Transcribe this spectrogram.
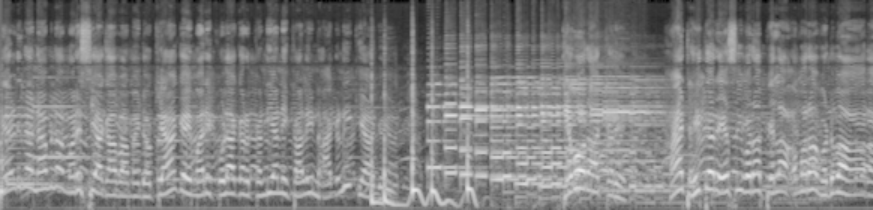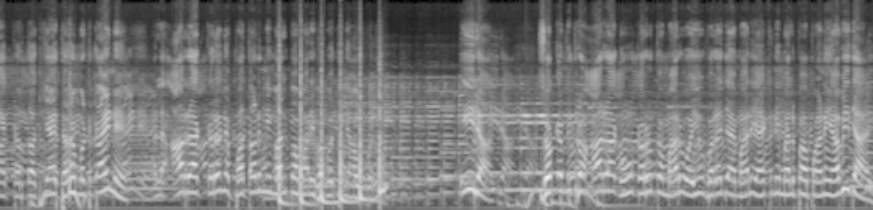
મેલડીના નામના મરસિયા ગાવા માંડ્યો. ક્યાં ગઈ મારી કુળાગર કંડિયાની કાળી નાગણી ક્યાં ગઈ? કેવો રાગ કરે? હાઠ હિતેર એસી વરા પેલા અમારા વડવા આ રાગ કરતા. ક્યાંય ધર્મ અટકાય ને એટલે આ રાગ કરે ને પાતાળની માલપા મારી ભગવતીને આવું પડે. રાગ જો કે મિત્રો, આ રાગ હું કરું તો મારું અયું ભરાઈ જાય, મારી આંખની મલપા પાણી આવી જાય.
